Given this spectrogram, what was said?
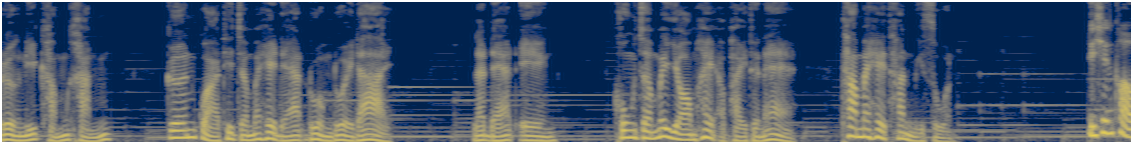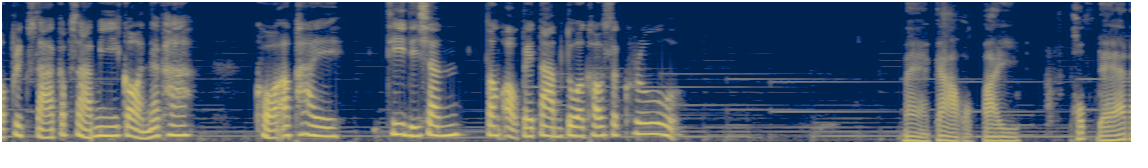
เรื่องนี้ขำขัน เกินกว่าที่จะไม่ให้แดดร่วมด้วยได้ และแดดเองคงจะไม่ยอมให้อภัยเธอแน่ ถ้าไม่ให้ท่านมีส่วน ดิฉันขอปรึกษากับสามีก่อนนะคะ ขออภัยที่ดิฉันต้องออกไปตามตัวเขาสักครู่ แม่ก้าวออกไป พบแดด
